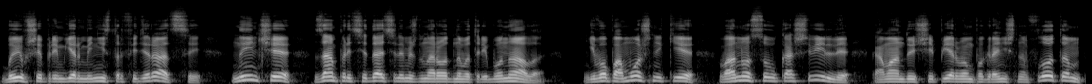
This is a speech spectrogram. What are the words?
бывший премьер-министр Федерации, нынче зампредседателя Международного трибунала. Его помощники Вано Саукашвили, командующий первым пограничным флотом,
